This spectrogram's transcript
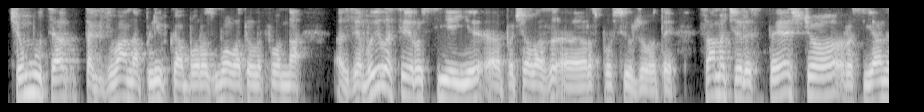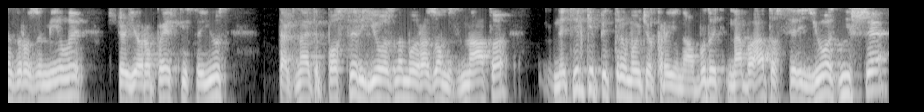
чому ця так звана плівка або розмова телефонна е, з'явилася, і Росія її е, почала е, розповсюджувати саме через те, що росіяни зрозуміли, що Європейський Союз, так знаєте, по серйозному разом з НАТО не тільки підтримують Україну, а будуть набагато серйозніше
